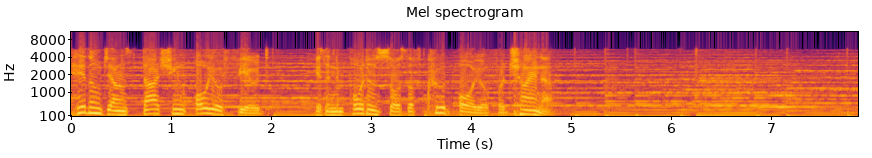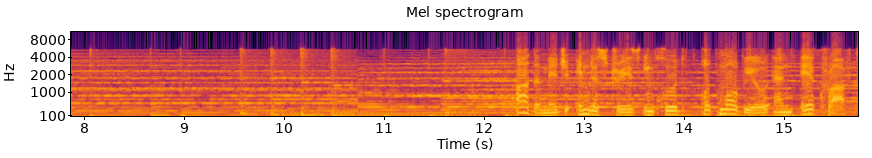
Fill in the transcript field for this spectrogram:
Heilongjiang's Daqing oil field is an important source of crude oil for China. Other major industries include automobile and aircraft.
